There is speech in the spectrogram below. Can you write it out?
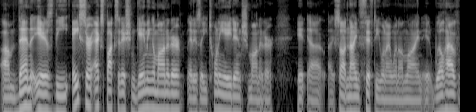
Um, then is the Acer Xbox Edition gaming monitor. It is a 28 inch monitor. It uh, I saw 950 when I went online. It will have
